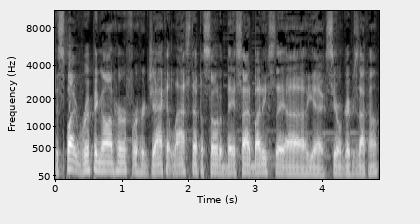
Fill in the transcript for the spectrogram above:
despite ripping on her for her jacket last episode of Bayside Buddy, say, uh, yeah, SealRunGrapies.com.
